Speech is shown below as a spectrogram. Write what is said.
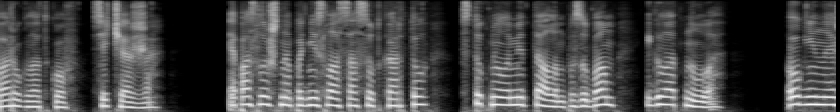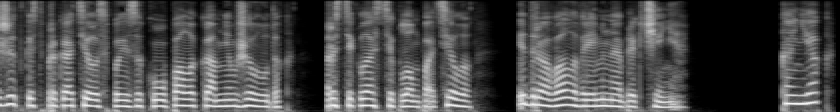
Пару глотков, сейчас же. Я послушно поднесла сосуд к рту, стукнула металлом по зубам и глотнула. Огненная жидкость прокатилась по языку, упала камнем в желудок, растеклась теплом по телу и даровала временное облегчение. «Коньяк?»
